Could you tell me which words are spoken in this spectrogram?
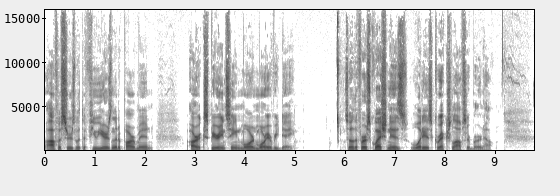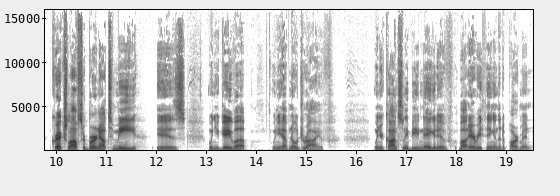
officers with a few years in the department, are experiencing more and more every day. So the first question is what is correctional officer burnout? Correctional officer burnout to me is when you gave up, when you have no drive, when you're constantly being negative about everything in the department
